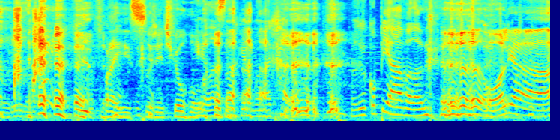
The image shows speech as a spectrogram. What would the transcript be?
orelha, pra isso, gente, que horror. em relação àquele Mandacaru, né? Eu copiava lá. né? Olha!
